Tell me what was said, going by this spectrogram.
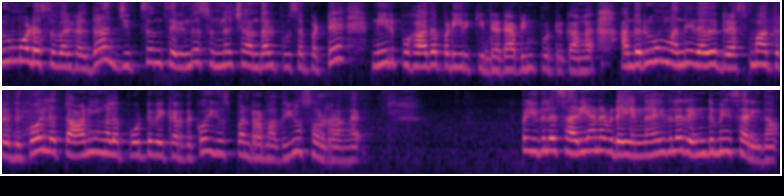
ரூமோட சுவர்கள் தான் ஜிப்சம் செறிந்த சுண்ணச்சாந்தால் பூசப்பட்டு நீர் புகாதபடி இருக்கின்றன அப்படின்னு போட்டிருக்காங்க. அந்த ரூம் வந்து ஏதாவது ட்ரெஸ் மாற்றுறதுக்கோ இல்லை தானியங்களை போட்டு வைக்கிறதுக்கோ யூஸ் பண்ணுற மாதிரியும் சொல்கிறாங்க இப்போ இதில் சரியான விடை என்ன? இதில் ரெண்டுமே சரிதான்.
